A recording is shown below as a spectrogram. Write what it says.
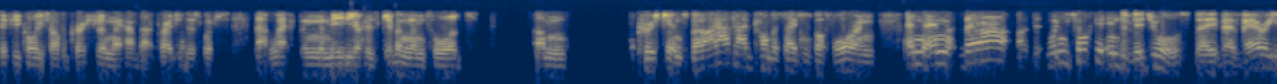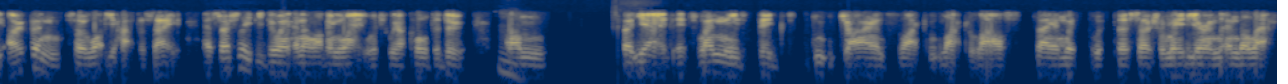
If you call yourself a Christian, they have that prejudice which that left and the media has given them towards um, Christians. But I have had conversations before, and and and there are when you talk to individuals, they they're very open to what you have to say, especially if you do it in a loving way, which we are called to do. Um, but yeah, it, it's when these big giants like like Lyle's saying with with the social media and, and the left,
